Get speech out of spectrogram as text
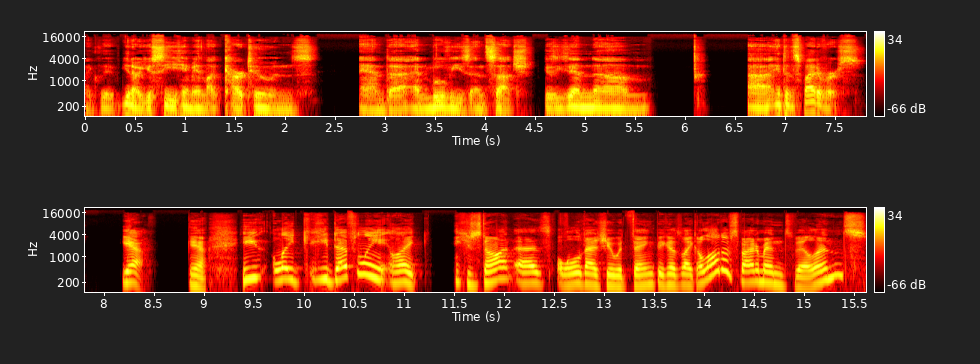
Like the you know you see him in like cartoons and uh, and movies and such because he's in um, uh, Into the Spider Verse. Yeah, yeah. He like he definitely like he's not as old as you would think because like a lot of Spider-Man's villains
